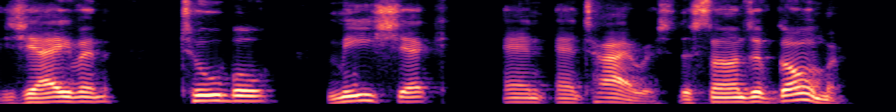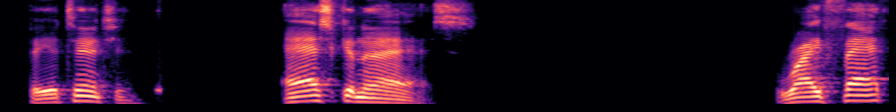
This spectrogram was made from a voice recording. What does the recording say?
Javan, Tubal, Meshech, and, and Tiras, the sons of Gomer. Pay attention. Ashkenaz, Riphath,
